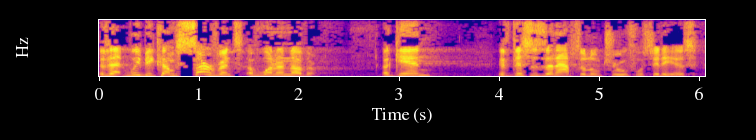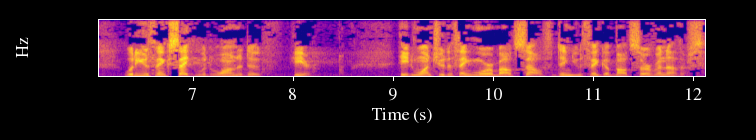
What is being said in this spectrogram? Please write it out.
that we become servants of one another. Again, if this is an absolute truth, which it is, what do you think Satan would want to do here? He'd want you to think more about self than you think about serving others.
